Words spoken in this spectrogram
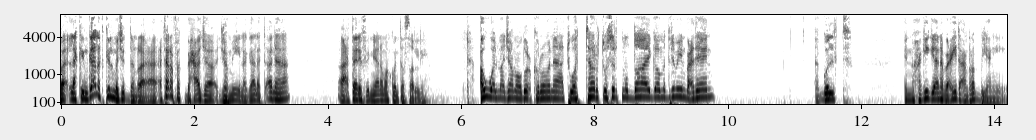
لكن قالت كلمة جدا رائعة. اعترفت بحاجة جميلة. قالت أنا أعترف إني أنا ما كنت أصلي. أول ما جاء موضوع كورونا توترت وصرت متضايقة وما أدري مين. بعدين قلت إنه حقيقه أنا بعيد عن ربي يعني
